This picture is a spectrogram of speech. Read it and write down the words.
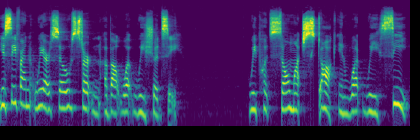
You see friend, we are so certain about what we should see. We put so much stock in what we see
